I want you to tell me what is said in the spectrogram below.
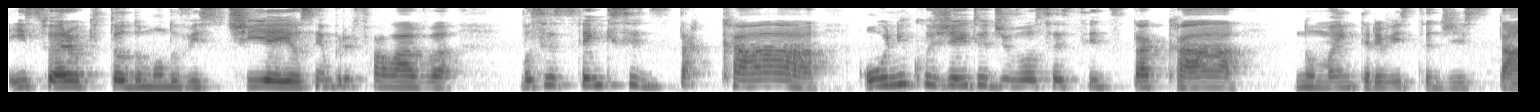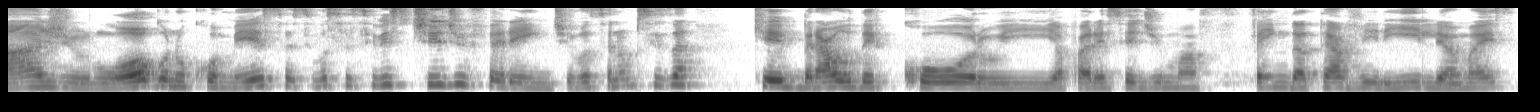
isso era o que todo mundo vestia, e eu sempre falava: vocês têm que se destacar. O único jeito de você se destacar numa entrevista de estágio, logo no começo, é se você se vestir diferente. Você não precisa quebrar o decoro e aparecer de uma fenda até a virilha, mas,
